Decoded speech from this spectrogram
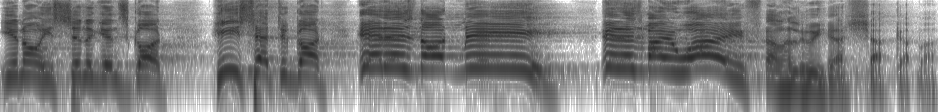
you know, he sinned against God, he said to God, It is not me, it is my wife. Hallelujah. Shakaba.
